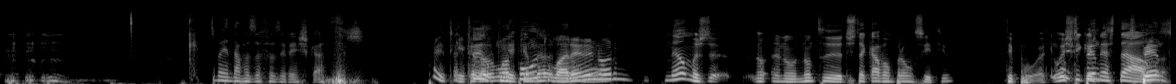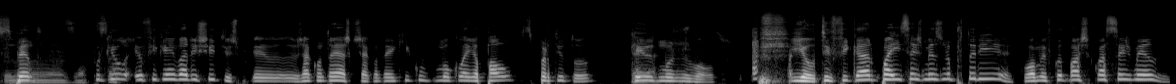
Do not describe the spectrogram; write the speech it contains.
É tu também andavas a fazer em escadas? Eu tinha que andar de um lado para o outro. O lar era não é? enorme. Não, mas eh, não, não, não te destacavam para um sítio? Tipo, hoje ficas depende, nesta depende. aula. depende. Gostoso. Porque eu, eu fiquei em vários sítios. Porque eu já contei, acho que já contei aqui que o meu colega Paulo se partiu todo. Caiu É. de mãos nos bolsos. e eu tive que ficar para aí seis meses na portaria. O homem ficou debaixo de quase seis meses.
